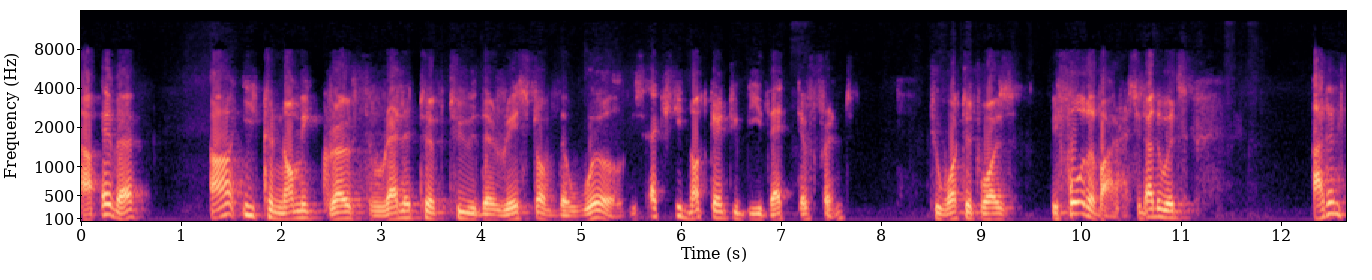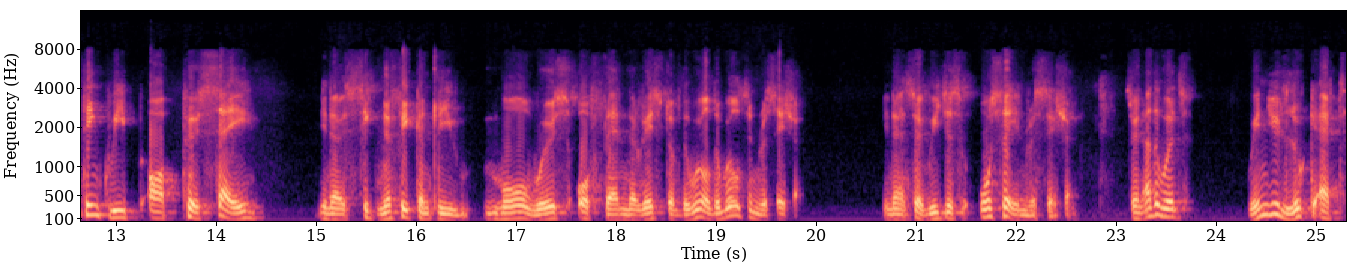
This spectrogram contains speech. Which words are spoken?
However, our economic growth relative to the rest of the world is actually not going to be that different to what it was before the virus. In other words, I don't think we are per se, you know, significantly more worse off than the rest of the world. The world's in recession, you know, so we're just also in recession. So, in other words, when you look at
